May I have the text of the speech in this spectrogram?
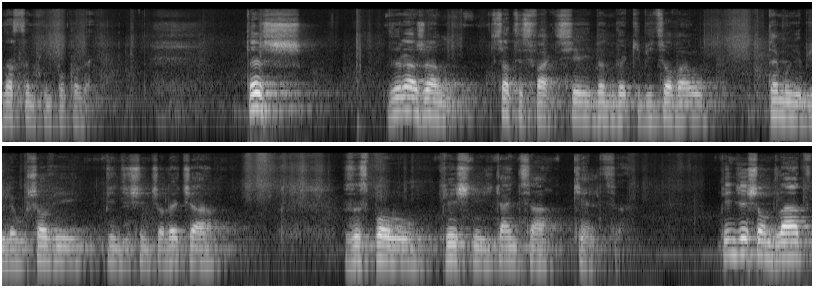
następnym pokoleniom. Też wyrażam satysfakcję i będę kibicował temu jubileuszowi 50-lecia zespołu pieśni i tańca Kielce. 50 lat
